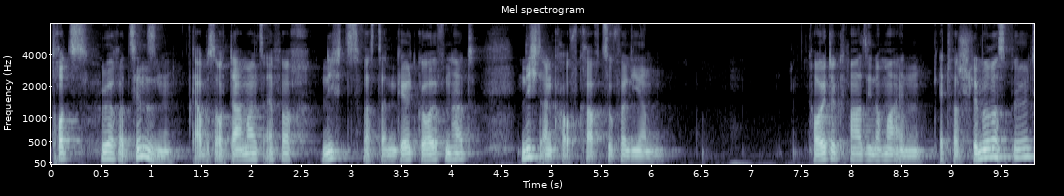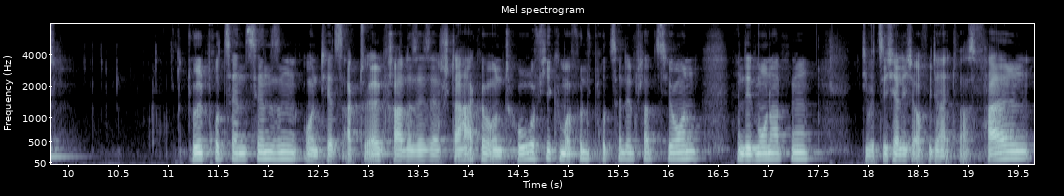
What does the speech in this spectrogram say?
Trotz höherer Zinsen gab es auch damals einfach nichts, was deinem Geld geholfen hat, nicht an Kaufkraft zu verlieren. Heute quasi nochmal ein etwas schlimmeres Bild. 0% Zinsen und jetzt aktuell gerade sehr, sehr starke und hohe 4,5% Inflation in den Monaten. Die wird sicherlich auch wieder etwas fallen,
